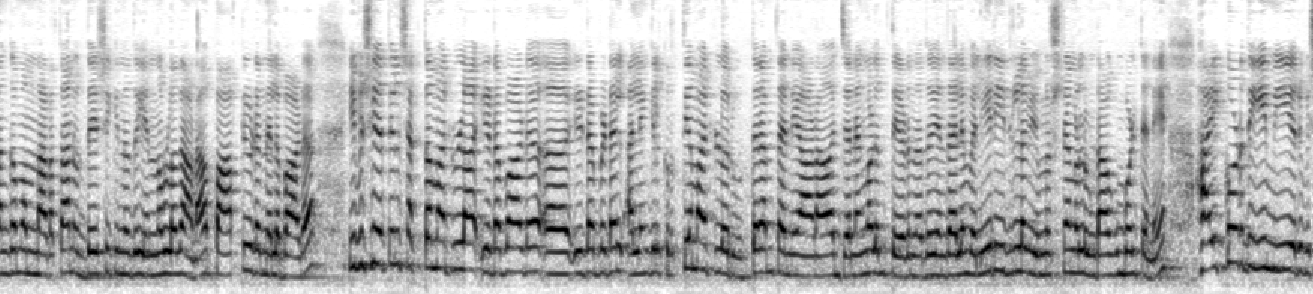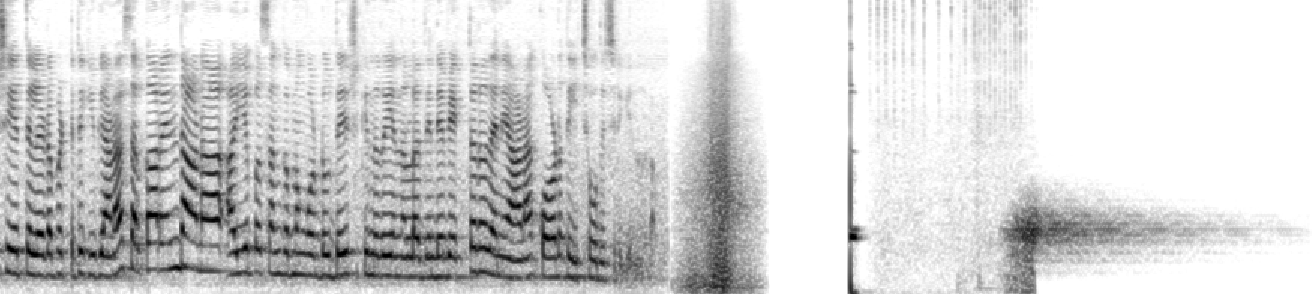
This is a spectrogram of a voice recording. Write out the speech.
സംഗമം നടത്താൻ ഉദ്ദേശിക്കുന്നത്. എന്നുള്ളതാണ് പാർട്ടിയുടെ നിലപാട്. ഈ വിഷയത്തിൽ ശക്തമായിട്ടുള്ള ഇടപാട് ഇടപെടൽ അല്ലെങ്കിൽ കൃത്യമായിട്ടുള്ള ഒരു ഉത്തരം തന്നെയാണ് ജനങ്ങളും തേടുന്നത്. എന്തായാലും വലിയ രീതിയിലുള്ള വിമർശനങ്ങൾ ഉണ്ടാകുമ്പോൾ തന്നെ ഹൈക്കോടതിയും ഈ ഒരു വിഷയത്തിൽ ഇടപെട്ടിരിക്കുകയാണ്. സർക്കാർ എന്താണ് അയ്യപ്പ സംഗമം കൊണ്ട് ഉദ്ദേശിക്കുന്നത് എന്നുള്ളതിന്റെ വ്യക്തത തന്നെയാണ് കോടതി ചോദിച്ചിരിക്കുന്നത്.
